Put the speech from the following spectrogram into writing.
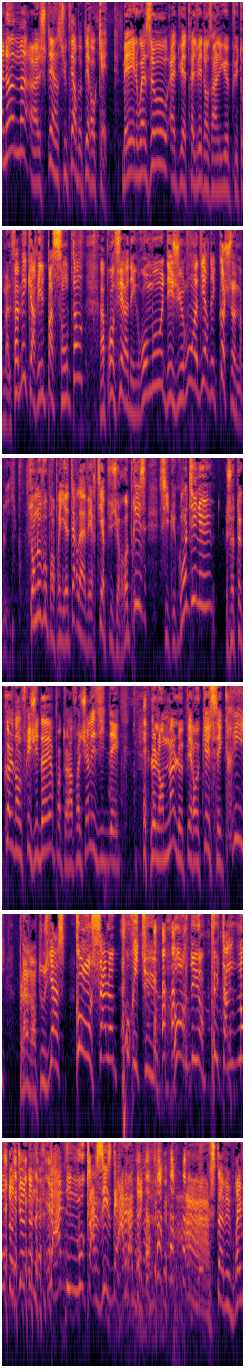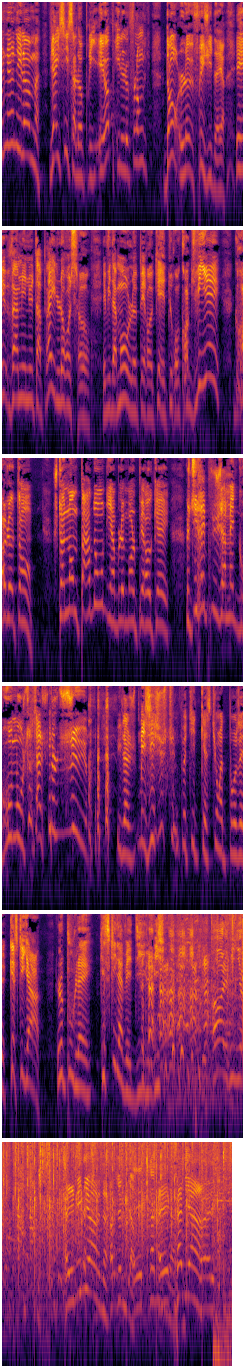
Un homme a acheté un superbe perroquet. Mais l'oiseau a dû être élevé dans un lieu plutôt malfamé car il passe son temps à proférer des gros mots, des jurons, à dire des cochonneries. Son nouveau propriétaire l'a averti à plusieurs reprises, si tu continues, je te colle dans le frigidaire pour te rafraîchir les idées. Le lendemain, le perroquet s'écrie, plein d'enthousiasme, Con, sale pourriture Ordure, putain de nom de Dieu de Nadine de Ah, je t'avais prévenu, dit l'homme. Viens ici, saloperie. Et hop, il le flanque dans le frigidaire. Et vingt minutes après, il le ressort. Évidemment, le perroquet est tout recroquevillé, grelottant. Je te demande pardon, dit humblement le perroquet. Je dirai plus jamais de gros mots, ça, ça je te le jure. Il a, mais j'ai juste une petite question à te poser. Qu'est-ce qu'il y a? Le poulet, qu'est-ce qu'il avait dit, lui Oh, elle est mignonne. Elle est mignonne. Ah, j'aime bien. Elle est très bien. Ouais, elle est bien.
